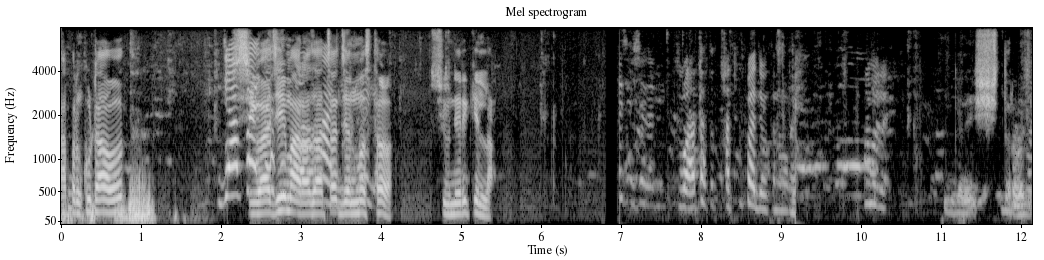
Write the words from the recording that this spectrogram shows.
आपण कुठं आहोत? शिवाजी महाराजाचं जन्मस्थळ शिवनेरी किल्ला. गणेश दरवाजा.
